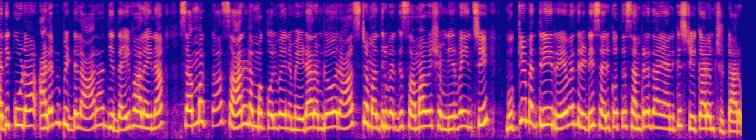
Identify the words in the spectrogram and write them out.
అది కూడా అడవి బిడ్డల ఆరాధ్య దైవాలైన సమ్మక్క సారలమ్మ కొలువైన మేడారంలో రాష్ట్ర మంత్రివర్గ సమావేశం నిర్వహించి ముఖ్యమంత్రి రేవంత్ రెడ్డి సరికొత్త సంప్రదాయానికి శ్రీకారం చుట్టారు.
